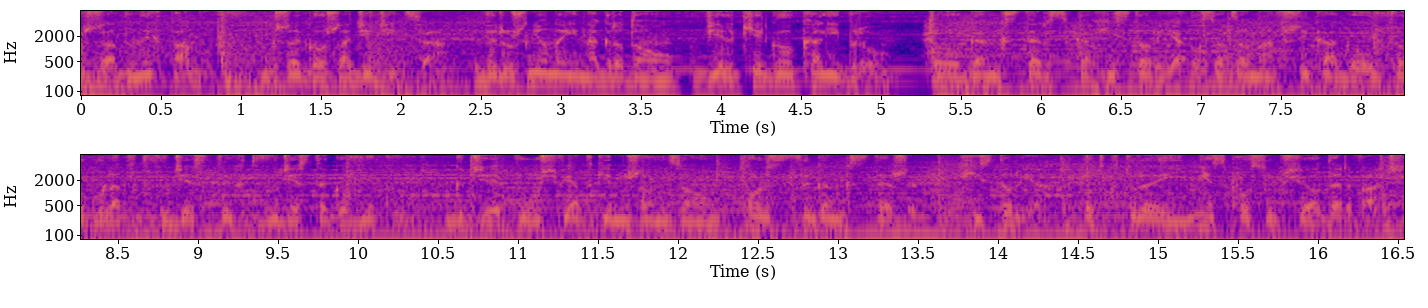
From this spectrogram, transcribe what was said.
Żadnych Panów Grzegorza Dziedzica, wyróżnionej nagrodą Wielkiego Kalibru. To gangsterska historia osadzona w Chicago u progu lat 20. XX wieku, gdzie półświadkiem rządzą polscy gangsterzy. Historia, od której nie sposób się oderwać.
